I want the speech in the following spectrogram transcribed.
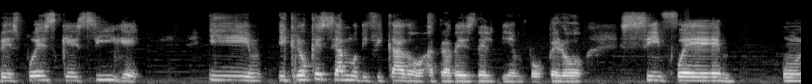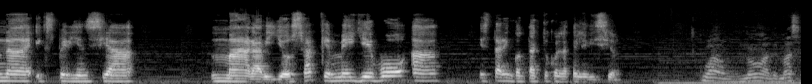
después que sigue. Y, creo que se ha modificado a través del tiempo, pero sí fue una experiencia maravillosa que me llevó a estar en contacto con la televisión. Wow, no, además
